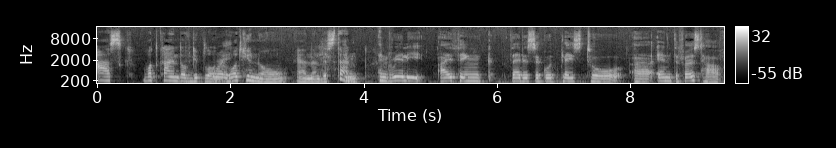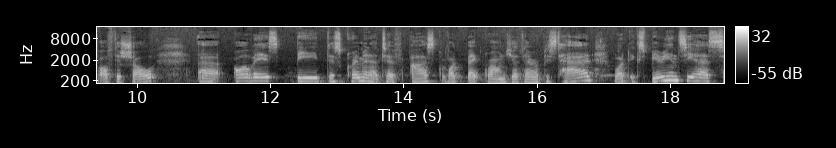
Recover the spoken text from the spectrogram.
Ask what kind of diploma, Right. what you know, and understand. And, and really, I think that is a good place to uh, end the first half of the show. Uh, always be discriminative. Ask what background your therapist had, what experience he has,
